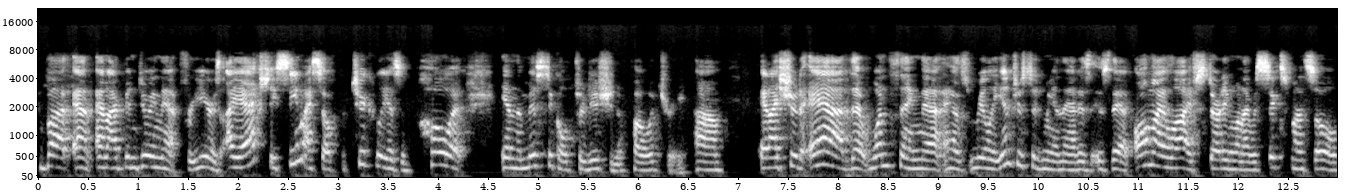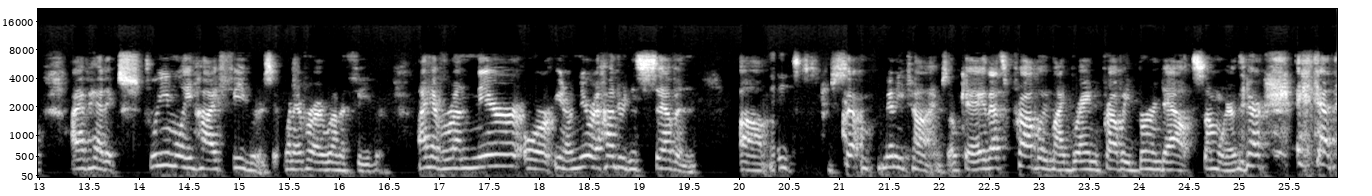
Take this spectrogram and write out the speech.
But and, and I've been doing that for years. I actually see myself, particularly as a poet, in the mystical tradition of poetry. Um, and I should add that one thing that has really interested me in that is, is that all my life, starting when I was six months old, I've had extremely high fevers whenever I run a fever. I have run near or, you know, near 107 um, many times. Okay, that's probably my brain probably burned out somewhere there. And,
